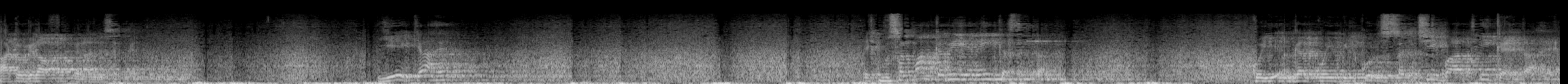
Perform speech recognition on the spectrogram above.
ऑटोग्राफ देना जैसे कहते हैं। ये क्या है? एक मुसलमान कभी ये नहीं कर सकता। कोई अगर कोई बिल्कुल सच्ची बात ही कहता है,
